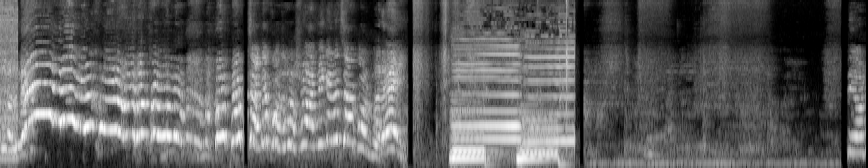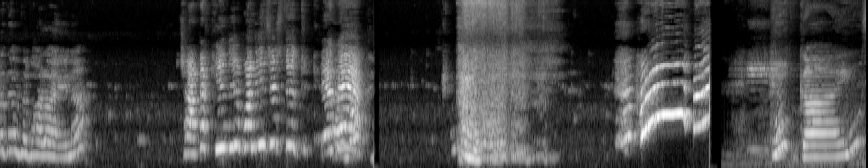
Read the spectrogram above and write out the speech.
হয় চাটা কি দিয়ে বানিয়েছিস। Hey guys,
